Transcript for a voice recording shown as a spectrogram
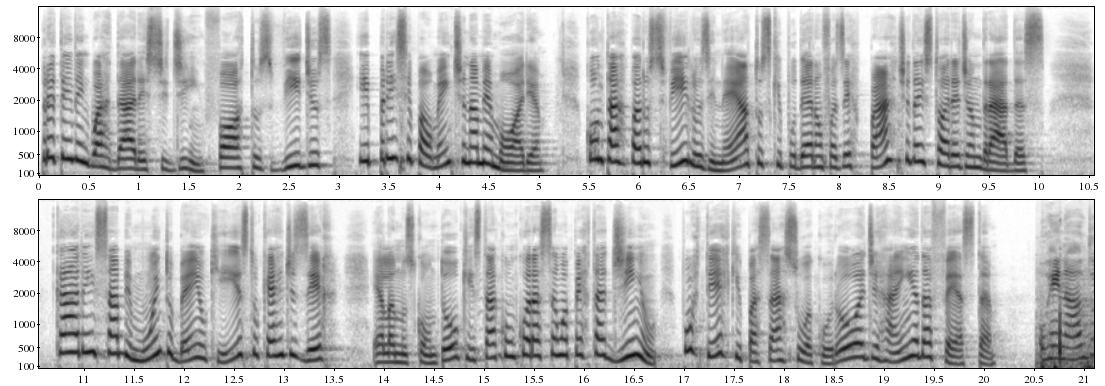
pretendem guardar este dia em fotos, vídeos e principalmente na memória. Contar para os filhos e netos que puderam fazer parte da história de Andradas. Karen sabe muito bem o que isto quer dizer. Ela nos contou que está com o coração apertadinho por ter que passar sua coroa de rainha da festa. O reinado,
